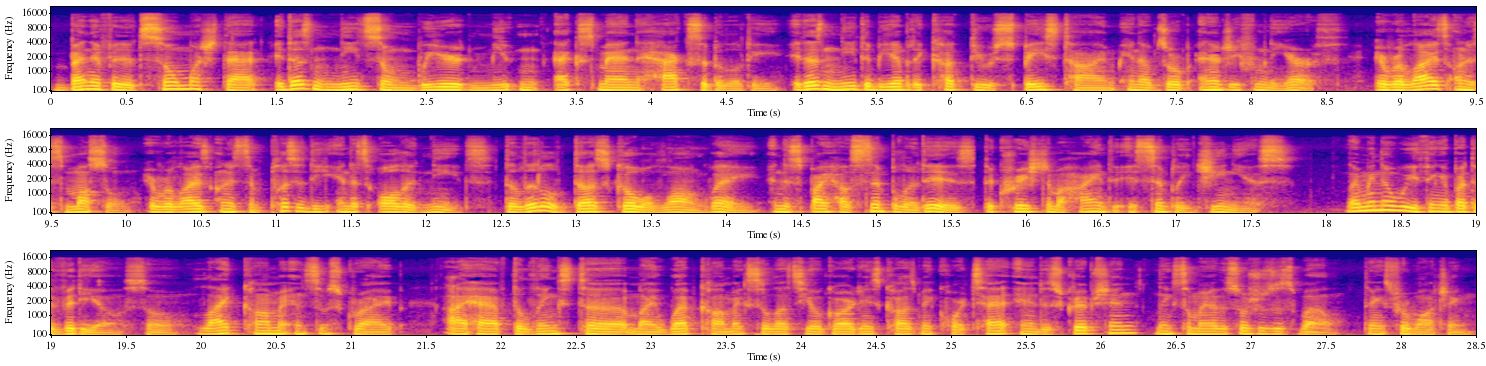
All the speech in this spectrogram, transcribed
benefited so much that it doesn't need some weird mutant X-Men hacks ability. It doesn't need to be able to cut through space-time and absorb energy from the earth. It relies on its muscle, it relies on its simplicity, and that's all it needs. The little does go a long way, and despite how simple it is, the creation behind it is simply genius. Let me know what you think about the video, so like, comment, and subscribe. I have the links to my webcomic Celestial Guardians Cosmic Quartet in the description, links to my other socials as well. Thanks for watching.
